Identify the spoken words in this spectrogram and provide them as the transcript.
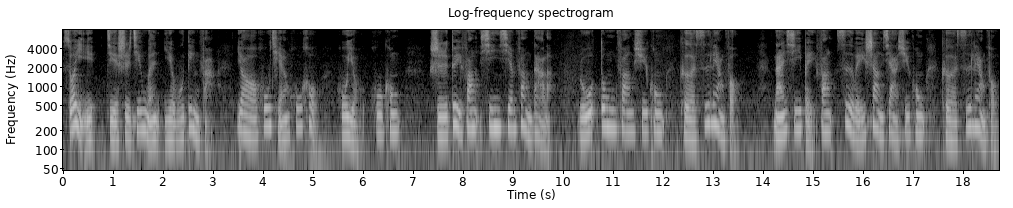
所以解释经文也无定法，要忽前忽后，忽有忽空，使对方心先放大了。如东方虚空，可思量否？南西北方四维上下虚空，可思量否？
